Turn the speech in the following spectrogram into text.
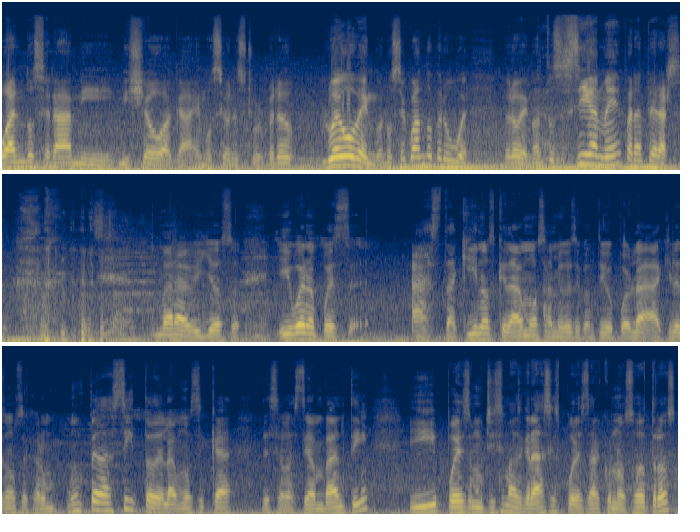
cuándo será mi, mi, show acá, Emociones Tour. Pero luego vengo, no sé cuándo, pero, pero vengo. Entonces síganme para enterarse. Maravilloso. Y bueno, pues hasta aquí nos quedamos, amigos de Contigo Puebla. Aquí les vamos a dejar un, pedacito de la música de Sebastián Banti. Y pues muchísimas gracias por estar con nosotros.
